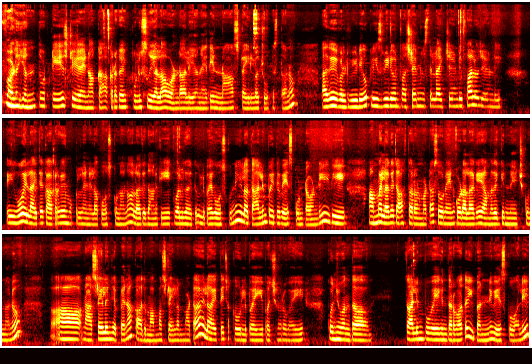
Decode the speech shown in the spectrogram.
ఇవాళ ఎంతో టేస్టీ అయిన కాకరకాయ పులుసు ఎలా వండాలి అనేది నా స్టైల్లో చూపిస్తాను. అదే ఇవాళ వీడియో. ప్లీజ్ వీడియోని ఫస్ట్ టైం చూస్తే లైక్ చేయండి ఫాలో చేయండి. ఇగో ఇలా అయితే కాకరకాయ ముక్కలు నేను ఇలా కోసుకున్నాను. అలాగే దానికి ఈక్వల్గా అయితే ఉల్లిపాయ కోసుకుని ఇలా తాలింపు అయితే వేసుకుంటామండి. ఇది అమ్మ ఇలాగే చేస్తారనమాట. సో నేను కూడా అలాగే అమ్మ దగ్గర నేర్చుకున్నాను. నా స్టైల్ అని చెప్పానా? కాదు మా అమ్మ స్టైల్ అనమాట. ఇలా అయితే చక్క ఉల్లిపాయ పచ్చిమిరపకాయ కొంచెం అంత తాలింపు వేగిన తర్వాత ఇవన్నీ వేసుకోవాలి.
